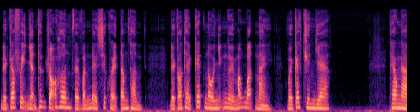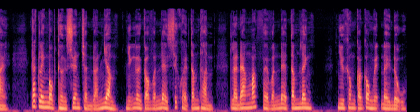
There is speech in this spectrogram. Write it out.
để các vị nhận thức rõ hơn về vấn đề sức khỏe tâm thần, để có thể kết nối những người mắc bệnh này với các chuyên gia. Theo Ngài, các linh mục thường xuyên chẩn đoán nhầm những người có vấn đề sức khỏe tâm thần là đang mắc về vấn đề tâm linh, như không có cầu nguyện đầy đủ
